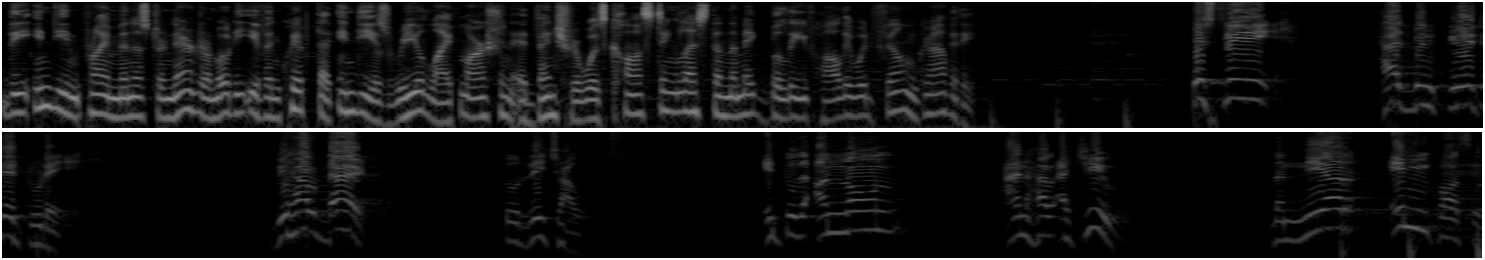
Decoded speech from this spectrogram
The Indian Prime Minister Narendra Modi even quipped that India's real-life Martian adventure was costing less than the make-believe Hollywood film Gravity. History has been created today. We have dared to reach out into the unknown and have achieved the near impossible.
